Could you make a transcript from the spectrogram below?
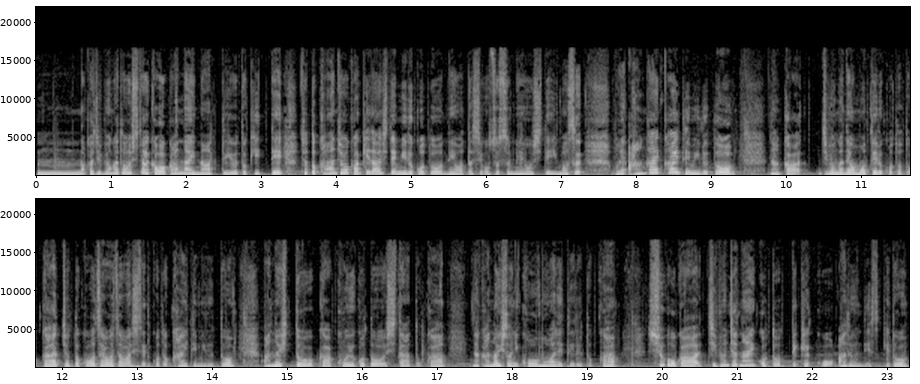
うーんなんか自分がどうしたいか分かんないなっていう時ってちょっと感情を書き出してみることをね私おすすめをしています。これ案外書いてみるとなんか自分がね思ってることとかちょっとこうざわざわしてることを書いてみるとあの人がこういうことをしたとかなんかあの人にこう思われてるとか主語が自分じゃないことって結構あるんですけど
